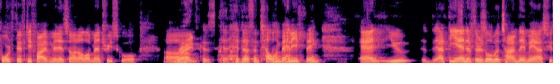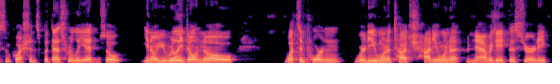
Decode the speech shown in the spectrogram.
for 55 minutes on elementary school um, right. because it doesn't tell them anything. And you at the end if there's a little bit of time they may ask you some questions. But that's really it. So you know you really don't know what's important where do you want to touch how do you want to navigate this journey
